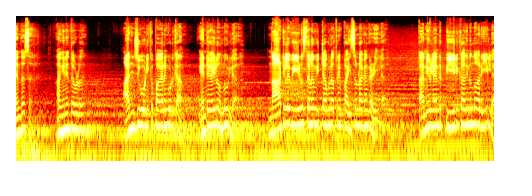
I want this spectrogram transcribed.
എന്താ സാർ? അങ്ങനെ എന്താ ഉള്ളത്? അഞ്ചു കോടിക്ക് പകരം കൊടുക്കാൻ എന്റെ കയ്യിൽ ഒന്നുമില്ല. നാട്ടിലെ വീടും സ്ഥലം വിറ്റാൽ പോലും അത്രയും പൈസ ഉണ്ടാക്കാൻ കഴിയില്ല. തന്നെയുള്ള എന്റെ പീലിക്ക് അതിനൊന്നും അറിയില്ല.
